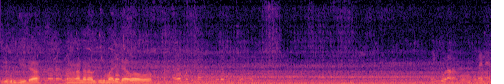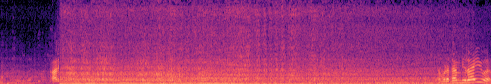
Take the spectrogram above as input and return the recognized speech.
இது குடிக்கல அண்ணன் அவளுக்கு இது மாதிரி இல்லை ஓ ஓ നമ്മുടെ തമ്പി ഡ്രൈവർ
